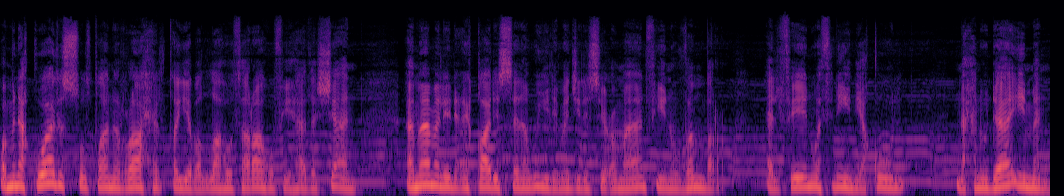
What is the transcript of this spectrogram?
ومن أقوال السلطان الراحل طيب الله ثراه في هذا الشأن أمام الانعقاد السنوي لمجلس عمان في نوفمبر 2002 يقول نحن دائما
